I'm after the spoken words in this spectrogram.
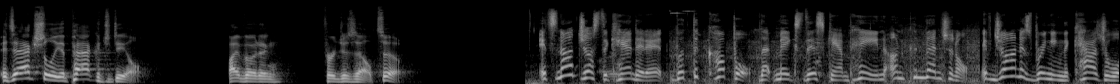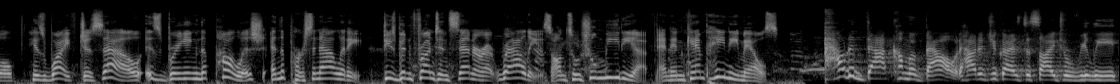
it's actually a package deal by voting for Gisele, too. It's not just the candidate, but the couple that makes this campaign unconventional. If John is bringing the casual, his wife Gisele is bringing the polish and the personality. She's been front and center at rallies, on social media, and in campaign emails. How did that come about? How did you guys decide to really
